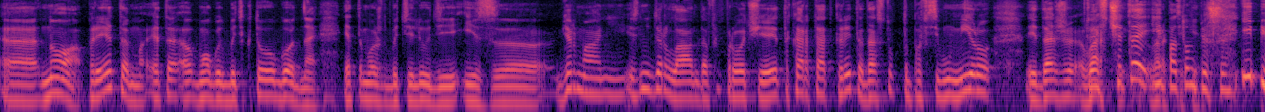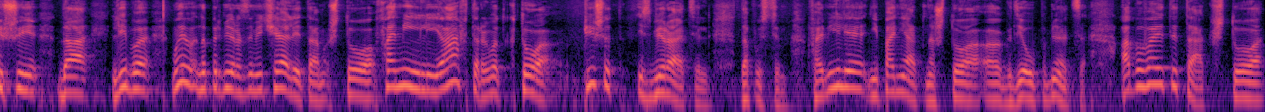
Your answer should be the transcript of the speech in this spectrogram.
Э, но при этом это могут быть кто угодно. Это может быть и люди из э, Германии, из Нидерландов и прочее. Эта карта открыта, доступна по всему миру и даже в есть читай и потом пиши. И пиши, да. Либо мы, например, замечали там, что фамилии автора, вот кто пишет избиратель, допустим, фамилия непонятно, что, э, где упоминается. А бывает и так, что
